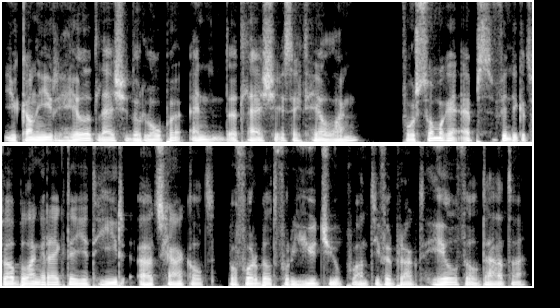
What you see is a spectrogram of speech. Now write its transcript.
Je kan hier heel het lijstje doorlopen en het lijstje is echt heel lang. Voor sommige apps vind ik het wel belangrijk dat je het hier uitschakelt, bijvoorbeeld voor YouTube, want die verbruikt heel veel data.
